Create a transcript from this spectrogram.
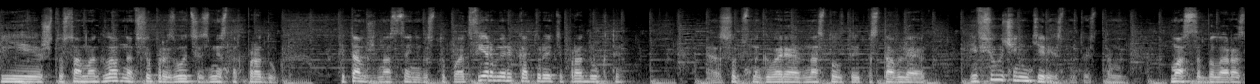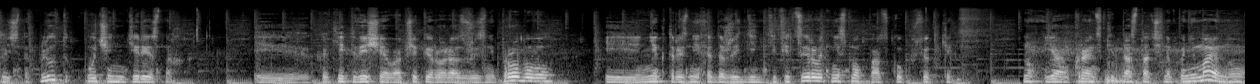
И, что самое главное, все производится из местных продуктов. И там же на сцене выступают фермеры, которые эти продукты – Э, собственно говоря, на стол-то и поставляют. И все очень интересно. То есть там масса была различных блюд, очень интересных. И какие-то вещи я вообще первый раз в жизни пробовал. И некоторые из них я даже идентифицировать не смог, поскольку все-таки ну, я украинский достаточно понимаю, но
